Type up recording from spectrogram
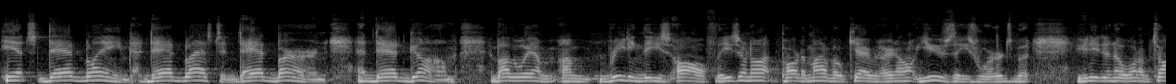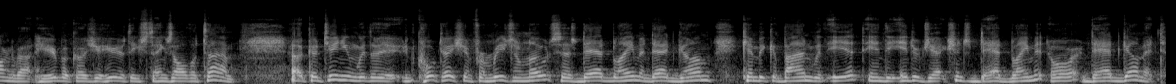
hence dad blamed, dad blasted, dad burn, and dad gum. And by the way, I'm, I'm reading these off. These are not part of my vocabulary. I don't use these words, but you need to know what I'm talking about here because you hear these things all the time. Uh, continuing with the quotation from regional notes says dad blame and dad gum can be combined with it in the interjections dad blame it or dad gum it.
